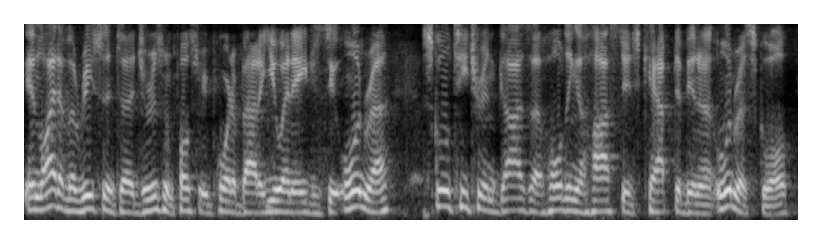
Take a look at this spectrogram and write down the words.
In light of a recent uh, Jerusalem Post report about a UN agency, UNRWA, school teacher in Gaza holding a hostage captive in an UNRWA school,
